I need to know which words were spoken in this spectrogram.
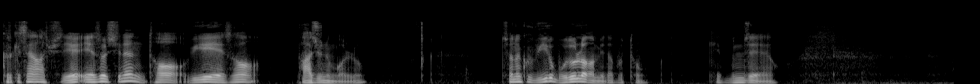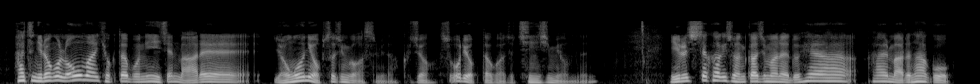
그렇게 생각하십시오. 예, 예솔 씨는 더 위에서 봐주는 걸로. 저는 그 위로 못 올라갑니다, 보통. 그게 문제예요. 하여튼 이런 걸 너무 많이 겪다 보니 이젠 말에 영혼이 없어진 것 같습니다. 그죠? 소리 없다고 하죠. 진심이 없는. 일을 시작하기 전까지만 해도 해야 할 말은 하고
